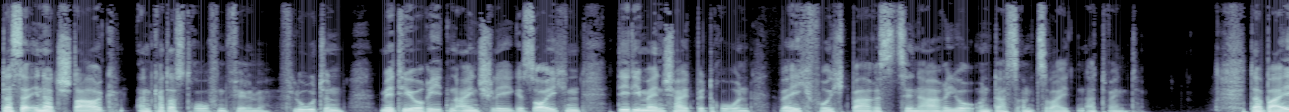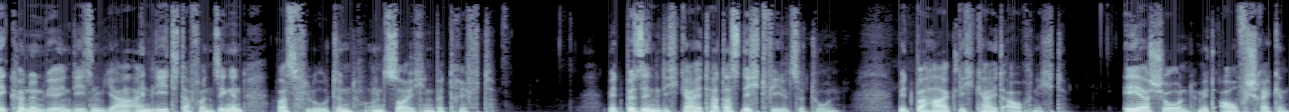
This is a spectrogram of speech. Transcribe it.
Das erinnert stark an Katastrophenfilme, Fluten, Meteoriteneinschläge, Seuchen, die die Menschheit bedrohen. Welch furchtbares Szenario und das am zweiten Advent. Dabei können wir in diesem Jahr ein Lied davon singen, was Fluten und Seuchen betrifft. Mit Besinnlichkeit hat das nicht viel zu tun, mit Behaglichkeit auch nicht. Eher schon mit Aufschrecken,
